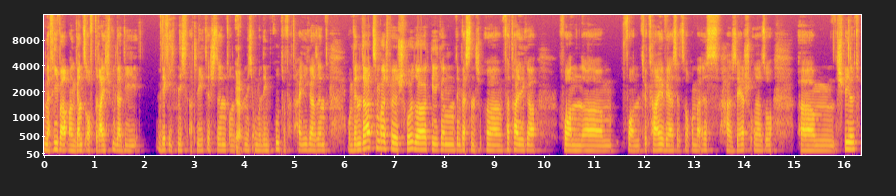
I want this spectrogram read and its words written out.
in der FIBA hat man ganz oft drei Spieler, die wirklich nicht athletisch sind und ja. nicht unbedingt gute Verteidiger sind. Und wenn da zum Beispiel Schröder gegen den besten äh, Verteidiger von, ähm, von Türkei, wer es jetzt auch immer ist, Hasesh oder so, ähm, spielt.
